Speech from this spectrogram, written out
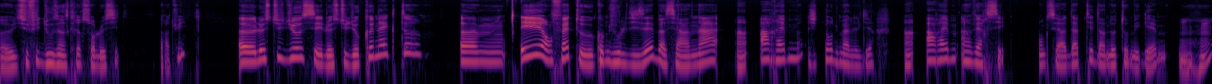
Euh, il suffit de vous inscrire sur le site, c'est gratuit. Euh, le studio, c'est le studio Connect. Euh, et en fait, euh, comme je vous le disais, bah, c'est un, un harem, j'ai toujours du mal à le dire, un harem inversé. Donc, c'est adapté d'un otome game. Mhm.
